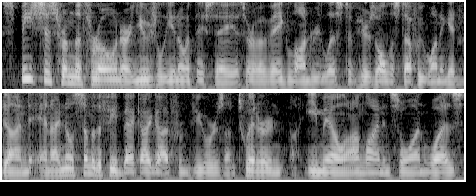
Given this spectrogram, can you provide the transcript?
Speeches from the throne are usually, you know what they say, is sort of a vague laundry list of here's all the stuff we want to get done. And I know some of the feedback I got from viewers on Twitter and email and online and so on was,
